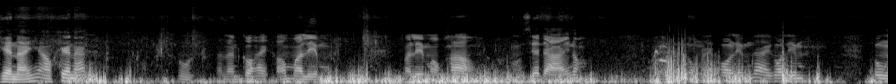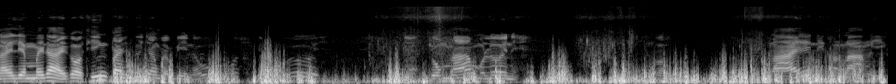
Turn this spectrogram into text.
แค่ไหน เอาแค่นั้นนู่นอันนั้นก็ให้เขามาเล็มมาเล็มเอาข้าวเสียดายเนาะตรงไหนพอเล็มได้ก็เล็ม ตรงไหนเล็มไม่ได้ก็ทิ้งไปคือจังแบบนี้นะโอ้ยเนี่ยจมน้ำหมดเลยนี่หลายเลยนี่ข้างล่างอีก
